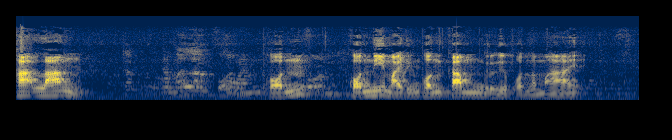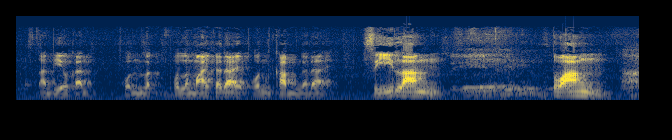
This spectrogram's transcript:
พลังพลังผลผล ผลนี้หมายถึงผลกรรมหรือผลไม้อันเดียวกัน ผลผลไม้ก็ได้ ผลกรรมก็ได้ สีลังศีลตวังท่า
